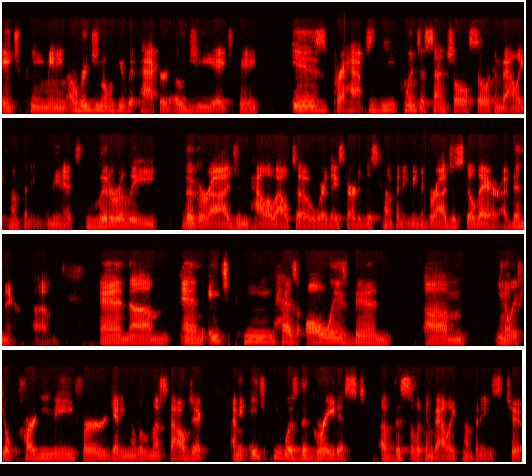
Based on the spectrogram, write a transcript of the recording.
HP meaning original Hewlett Packard, OG HP, is perhaps the quintessential Silicon Valley company. I mean, it's literally the garage in Palo Alto where they started this company. I mean, the garage is still there. I've been there. Um, and um, and HP has always been, um, you know, if you'll pardon me for getting a little nostalgic, I mean, HP was the greatest of the Silicon Valley companies too.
